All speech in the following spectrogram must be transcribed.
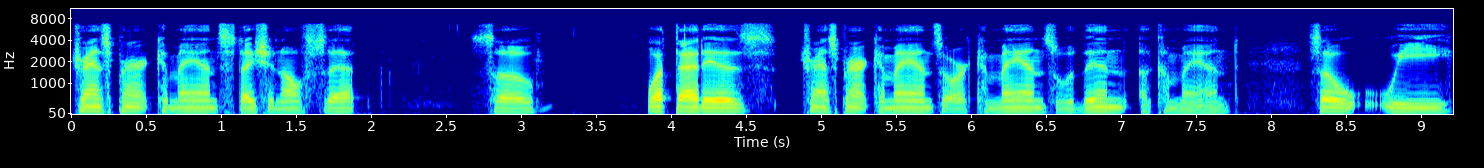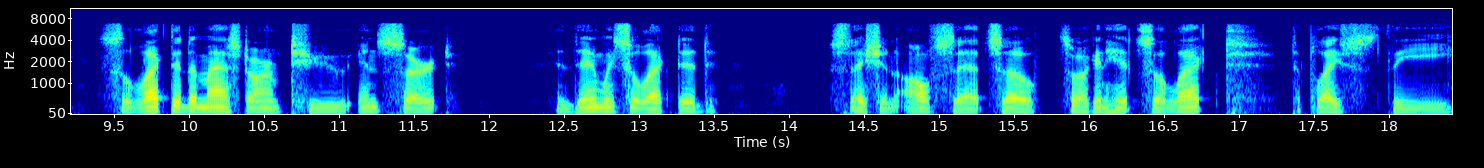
transparent command station offset. So what that is, transparent commands are commands within a command. So we selected the mast arm to insert, and then we selected station offset. So, so I can hit select to place the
